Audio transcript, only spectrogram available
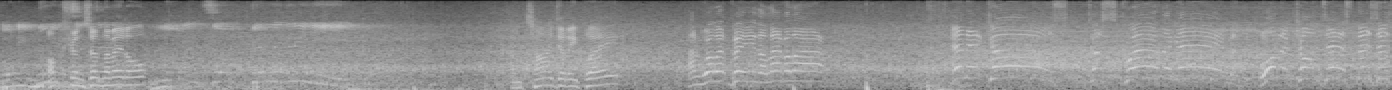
con il numero Options in the middle. And tidily played. And will it be the leveller? In it goes! To square the game! What a contest this is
